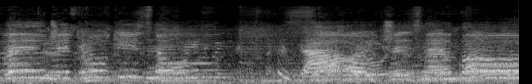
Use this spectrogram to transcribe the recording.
będzie krótki znój za ojczyznę Bożą.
